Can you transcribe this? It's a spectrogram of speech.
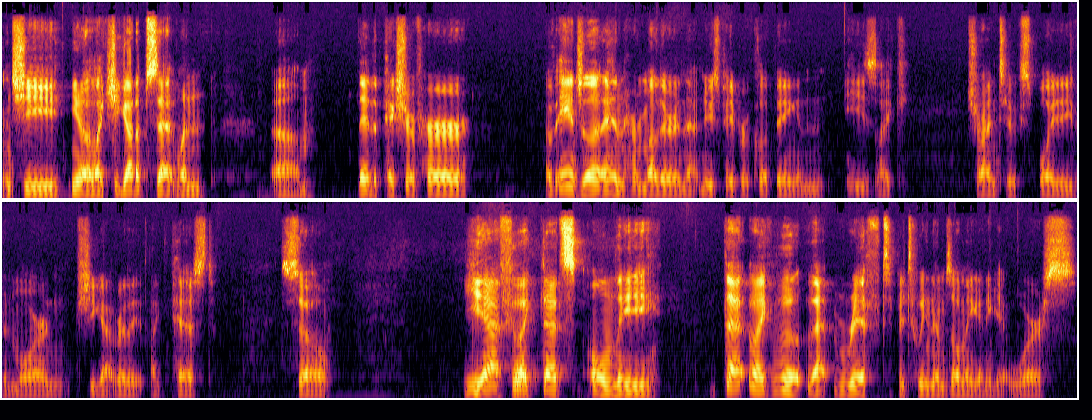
and she you know like she got upset when um they had the picture of her of angela and her mother in that newspaper clipping and he's like trying to exploit it even more and she got really like pissed so yeah i feel like that's only that like little that rift between them is only going to get worse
